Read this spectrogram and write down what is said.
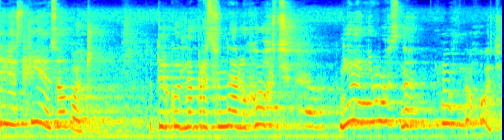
Elias, nie, zobacz. To tylko dla personelu, chodź. Nie, nie można, nie można, chodź.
